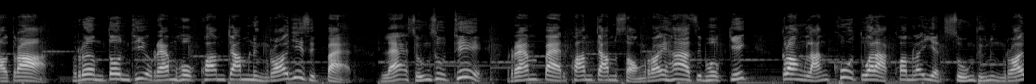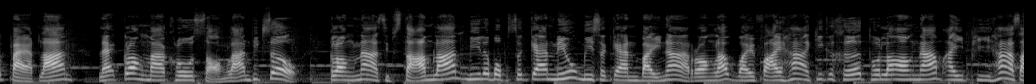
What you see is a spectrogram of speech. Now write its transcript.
Ultra เริ่มต้นที่ RAM 6ความจำ 128 และสูงสุดที่ RAM 8ความจำ 256กิก กล้องหลังคู่ตัวหลักความละเอียดสูงถึง 108 ล้าน และกล้องมาโคร 2 ล้านพิกเซล กล้องหน้า 13 ล้าน มีระบบสแกนนิ้ว มีสแกนใบหน้ารองรับ Wi-Fi 5 GHz ทนละอองน้ำ IP53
